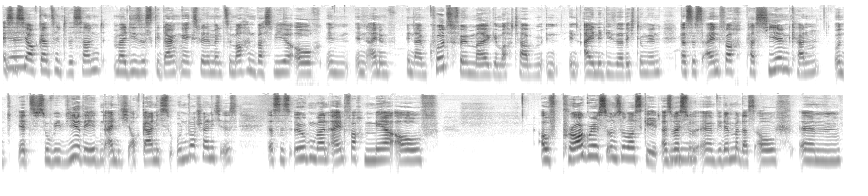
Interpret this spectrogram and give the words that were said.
es Ja. ist ja auch ganz interessant, mal dieses Gedankenexperiment zu machen, was wir auch in, in, einem, in einem Kurzfilm mal gemacht haben, in, in eine dieser Richtungen, dass es einfach passieren kann und jetzt, so wie wir reden, eigentlich auch gar nicht so unwahrscheinlich ist, dass es irgendwann einfach mehr auf, auf Progress und sowas geht. Also weißt du, äh, wie nennt man das? Auf ähm,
